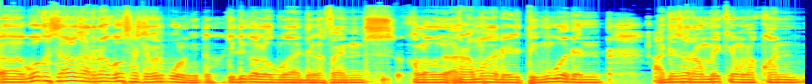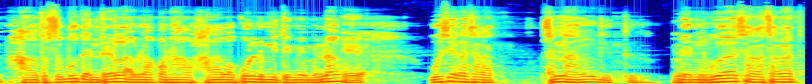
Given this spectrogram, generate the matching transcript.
eh, gue kesal karena gue fans Liverpool gitu. Jadi kalau gue adalah fans kalau Ramos ada di tim gue dan ada seorang back yang melakukan hal tersebut dan rela melakukan hal, hal apa pun demi timnya menang, Iya. gue sih akan sangat senang gitu. Dan gue sangat-sangat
